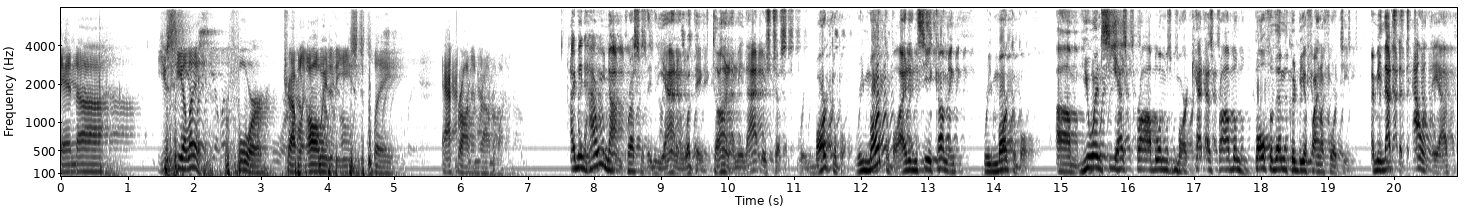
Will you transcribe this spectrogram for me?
And uh, UCLA before traveling all the way to the east to play Akron in round one. I mean, how are you not impressed with Indiana and what they've done? I mean, that was just remarkable. Remarkable. I didn't see it coming. Remarkable. Um, UNC has problems. Marquette has problems. Both of them could be a Final Four team. I mean, that's the talent they have.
